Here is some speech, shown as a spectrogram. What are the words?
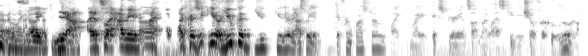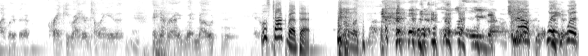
It's god like, yeah, it's like I mean, Uh. I because you know you could you you could have asked me a different question, like my experience on my last TV show for Hulu, and I would have been a cranky writer telling you that they never had a good note. And, you know, Let's talk about that. No, let's not. Let's leave that. Now, wait, what?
